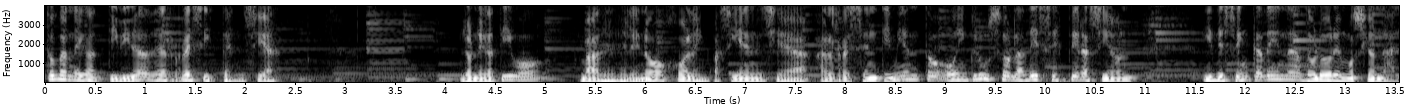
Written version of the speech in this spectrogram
Toda negatividad es resistencia. Lo negativo va desde el enojo a la impaciencia, al resentimiento o incluso la desesperación y desencadena dolor emocional.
